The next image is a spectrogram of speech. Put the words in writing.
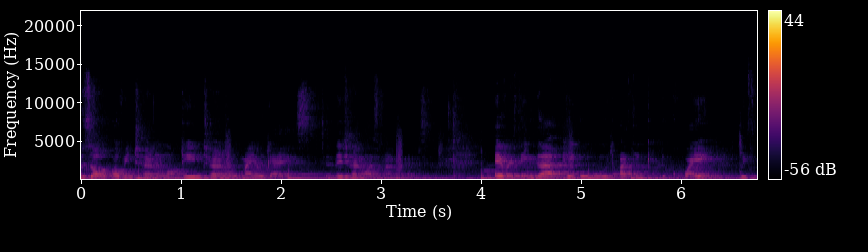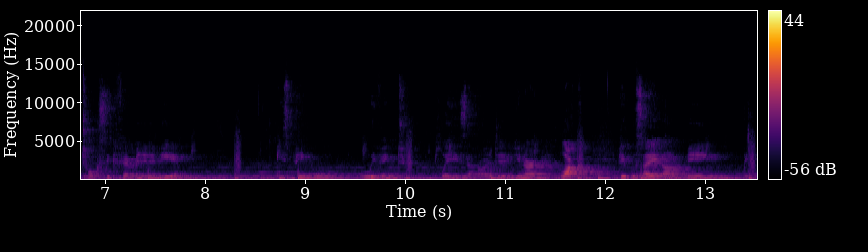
result of internal the internal male gaze, the internalized male gaze. Everything that people would, I think, equate with toxic femininity is people living to please that idea. You know, like people say, uh, being, being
